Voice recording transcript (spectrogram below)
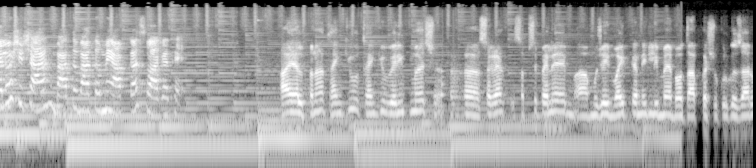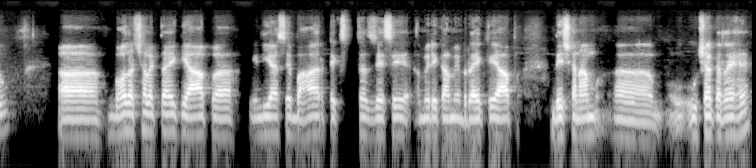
hello Shashank बातों बातों में आपका स्वागत है। Hi Alpana thank you thank you very much सबसे पहले मुझे इनवाइट करने के लिए मैं बहुत आपका शुक्रगुजार हूँ। बहुत अच्छा लगता है कि आप इंडिया से बाहर टेक्सास जैसे अमेरिका में रह के आप देश का नाम ऊँचा कर रहे हैं।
